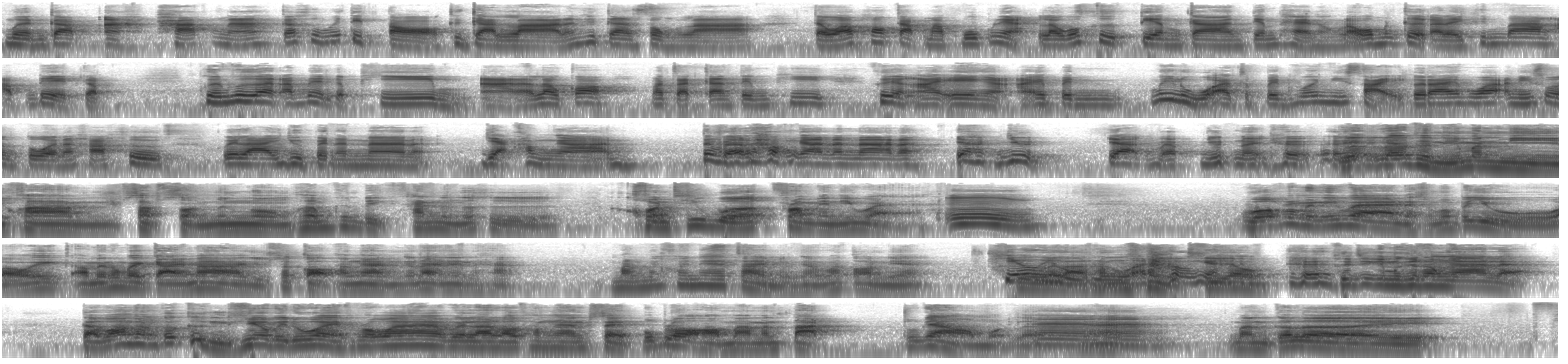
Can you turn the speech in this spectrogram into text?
เหมือนกับอะพักนะ ก็คือไม่ติดต่อคือการลานั่นคือการส่งลา แต่ว่าพอกลับมาปุ๊บเนี่ยเราก็คือเตรียมการเตรียมแผนของเราว่ามันเกิดอะไรขึ้นบ้างอัปเดตกับ เพื่อนๆอัปเดตกับทีมอ่าแล้วเราก็มาจัดการเต็มที่คืออย่างไอเองอะไอเป็นไม่รู้อาจจะเป็นเพราะนิสัยก็ได้เพราะว่าอันนี้ส่วนตัวนะคะ คือเวลาหยุดเป็นนานๆอะอยากทำงาน แต่เวลาทำงานนานๆอะอยากหยุดอยากแบบหยุดหน่อยเถอะอะไรอแล้วย่างแล้เงี้วยถึงนี้มันมีความสับสนมึนงง เพิ่มขึ้นไปอีกขั้นหนึ่งก็คือ คนที่ work from anywhere อืม work from anywhere เนี่ยสมมติไปอยู่เอาไว้เอาไม่ต้องไปไกลมากอยู่สกเกาะพังงานก็ได้เนี่ยนะฮะมันไม่ค่อยแน่ใจเหมือนกันว่าตอนเนี้ย เที่ยวอยู่คืหรือว่าเวลทำงานเที่ยวคือจริงๆมันคือทำงานแหละ แต่ว่ามันก็กึ่งเที่ยวไปด้วย เพราะว่าเวลาเราทำงานเสร็จปุ๊บเราออกมามันตัดทุกอย่างออกหมดเลยอ่านะฮะมันก็เลย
